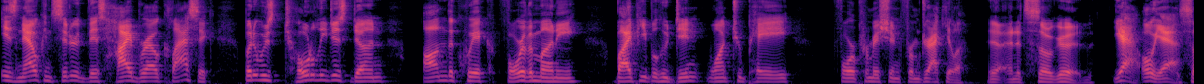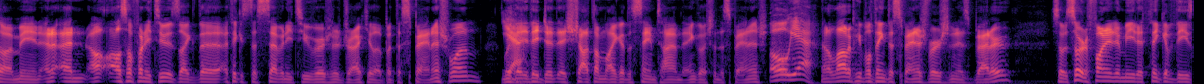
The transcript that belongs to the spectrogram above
is now considered this highbrow classic, but it was totally just done on the quick for the money by people who didn't want to pay for permission from Dracula. Yeah, and it's so good. Yeah. Oh, yeah. So I mean, and, and also funny too is like the I think it's the '72 version of Dracula, but the Spanish one. Yeah. They, they did they shot them like at the same time, the English and the Spanish. Oh, yeah. And a lot of people think the Spanish version is better. So it's sort of funny to me to think of these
